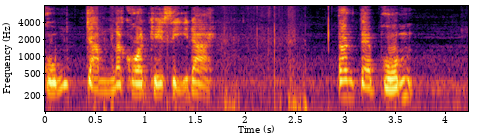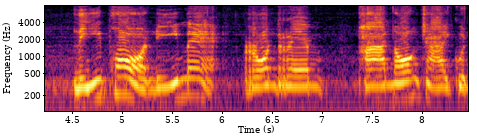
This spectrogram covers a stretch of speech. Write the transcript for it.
ผมจำนครเชสีได้ ตั้งแต่ผมหนีพ่อหนีแม่รอนแรม พาน้องชายคน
